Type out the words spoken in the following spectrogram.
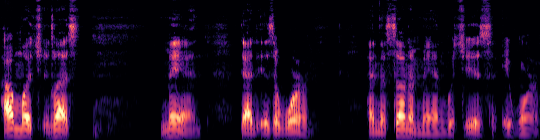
How much less man that is a worm, and the Son of Man which is a worm.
